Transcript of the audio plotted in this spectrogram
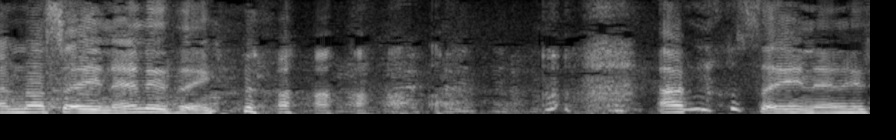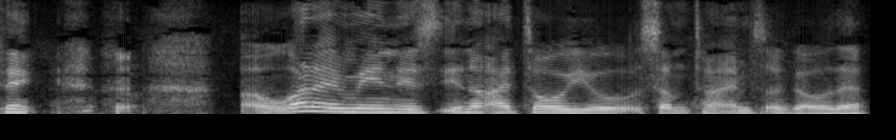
I'm not saying anything. I'm not saying anything. Uh, what I mean is, you know, I told you some times ago that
